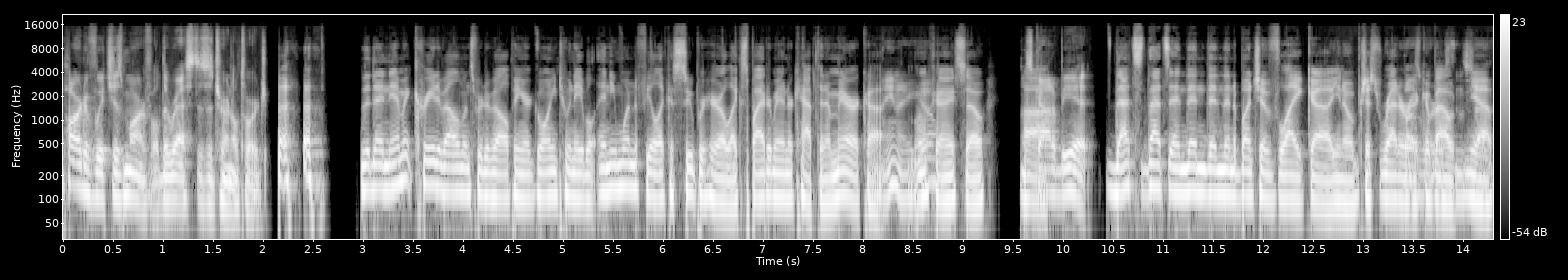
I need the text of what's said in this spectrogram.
Part of which is Marvel. The rest is Eternal Torch. The dynamic creative elements we're developing are going to enable anyone to feel like a superhero, like Spider-Man or Captain America. Hey, there you go. okay, so That's Uh, got to be it. that's that's and then then then a bunch of like uh, you know just rhetoric Buzzwords about yeah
